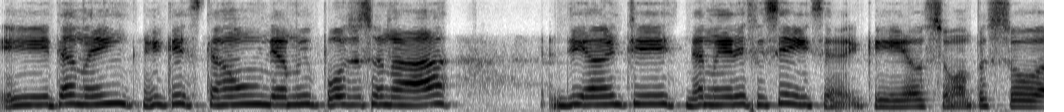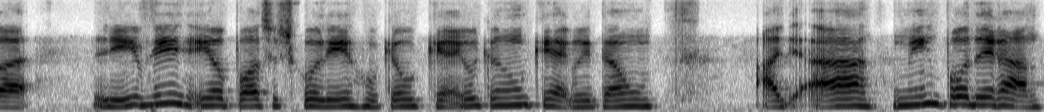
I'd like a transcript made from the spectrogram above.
e também em questão de eu me posicionar diante da minha deficiência, que eu sou uma pessoa livre e eu posso escolher o que eu quero e o que eu não quero. Então, a, a me empoderar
